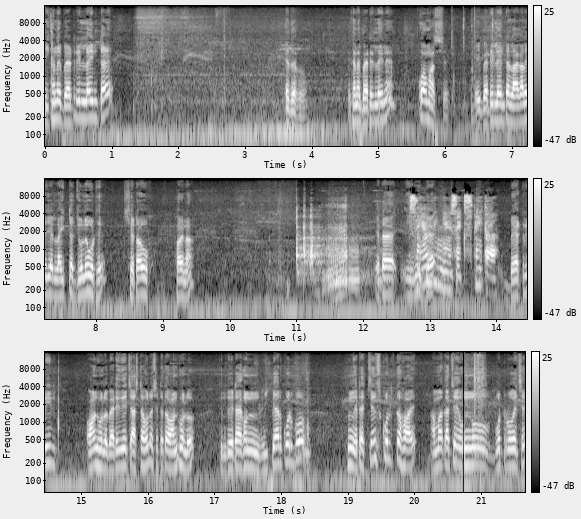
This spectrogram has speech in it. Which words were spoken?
এইখানে ব্যাটারির লাইনটায় এ দেখো, এখানে ব্যাটারি লাইনে কম আসছে। এই ব্যাটারি লাইনটা লাগালে যে লাইটটা জ্বলে ওঠে সেটাও হয় না। এটা. ব্যাটারির অন হলো ব্যাটারি দিয়ে চার্জটা হলো সেটাতে অন হলো। কিন্তু এটা এখন রিপেয়ার করব। হুম এটা চেঞ্জ করতে হয়। আমার কাছে অন্য বোট রয়েছে।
